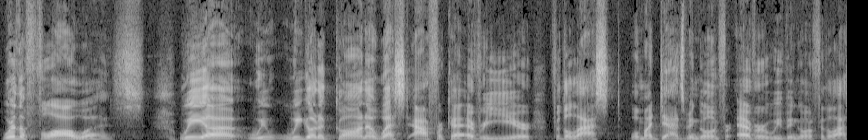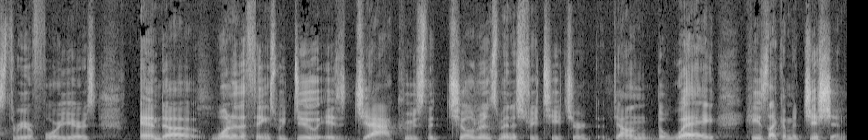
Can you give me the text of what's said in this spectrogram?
where the flaw was. We, uh, we, we go to Ghana, West Africa every year for the last, well, my dad's been going forever. We've been going for the last three or four years. And uh, one of the things we do is Jack, who's the children's ministry teacher down the way, he's like a magician.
